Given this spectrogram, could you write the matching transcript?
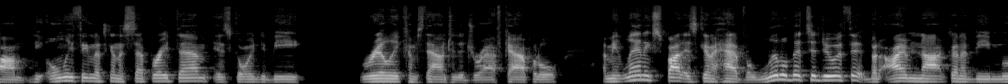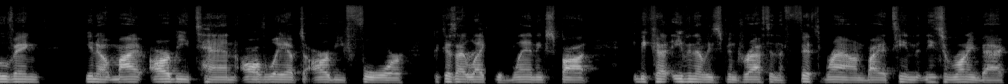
Um, the only thing that's going to separate them is going to be really comes down to the draft capital. I mean, landing spot is going to have a little bit to do with it, but I'm not going to be moving, you know, my RB10 all the way up to RB4 because I like his landing spot. Because even though he's been drafted in the fifth round by a team that needs a running back,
